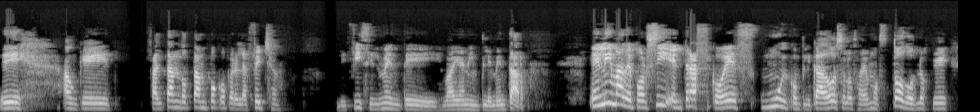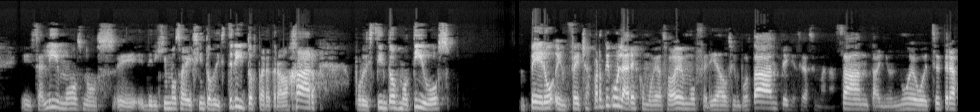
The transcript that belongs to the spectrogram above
eh, aunque faltando tan poco para la fecha, difícilmente vayan a implementar. En Lima de por sí el tráfico es muy complicado, eso lo sabemos todos los que eh, salimos, nos eh, dirigimos a distintos distritos para trabajar por distintos motivos pero en fechas particulares, como ya sabemos, feriados importantes, ya sea Semana Santa, Año Nuevo, etcétera,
